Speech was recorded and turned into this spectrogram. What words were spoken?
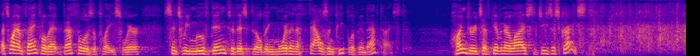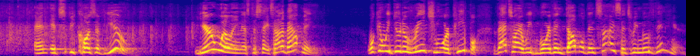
That's why I'm thankful that Bethel is a place where, since we moved into this building, more than a thousand people have been baptized. Hundreds have given their lives to Jesus Christ. And it's because of you. Your willingness to say, it's not about me. What can we do to reach more people? That's why we've more than doubled in size since we moved in here.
